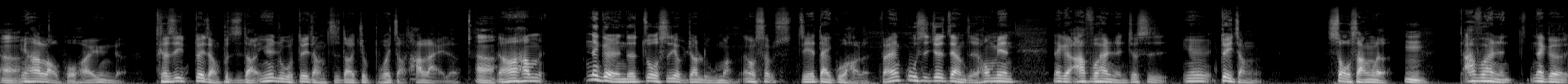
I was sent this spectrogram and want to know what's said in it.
嗯，因为他老婆怀孕了。可是队长不知道，因为如果队长知道，就不会找他来了。啊，然后他们那个人的做事又比较鲁莽，那我直接带过好了。反正故事就是这样子。后面那个阿富汗人就是因为队长受伤了，嗯，阿富汗人那个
